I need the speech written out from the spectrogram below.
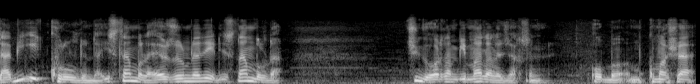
Daha bir ilk kurulduğunda İstanbul'da, Erzurum'da değil İstanbul'da. Çünkü oradan bir mal alacaksın. O kumaşa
